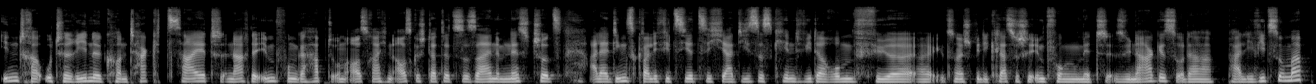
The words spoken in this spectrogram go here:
intrauterine Kontaktzeit nach der Impfung gehabt, um ausreichend ausgestattet zu sein im Nestschutz. Allerdings qualifiziert sich ja dieses Kind wiederum für äh, zum Beispiel die klassische Impfung mit Synagis oder Palivizumab.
